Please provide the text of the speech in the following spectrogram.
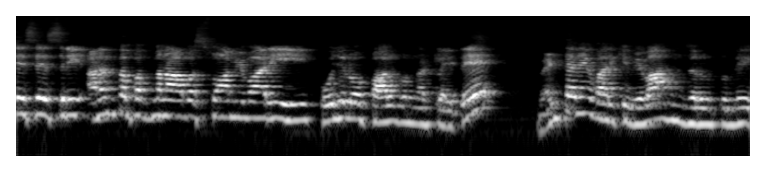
చేసే శ్రీ అనంత పద్మనాభ స్వామి వారి పూజలో పాల్గొన్నట్లయితే వెంటనే వారికి వివాహం జరుగుతుంది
